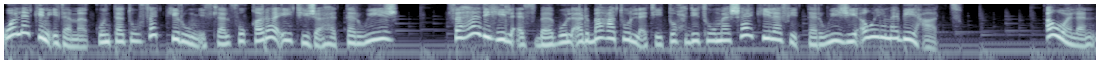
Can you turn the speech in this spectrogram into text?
ولكن إذا ما كنت تفكر مثل الفقراء تجاه الترويج فهذه الأسباب الأربعة التي تحدث مشاكل في الترويج أو المبيعات. اولا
